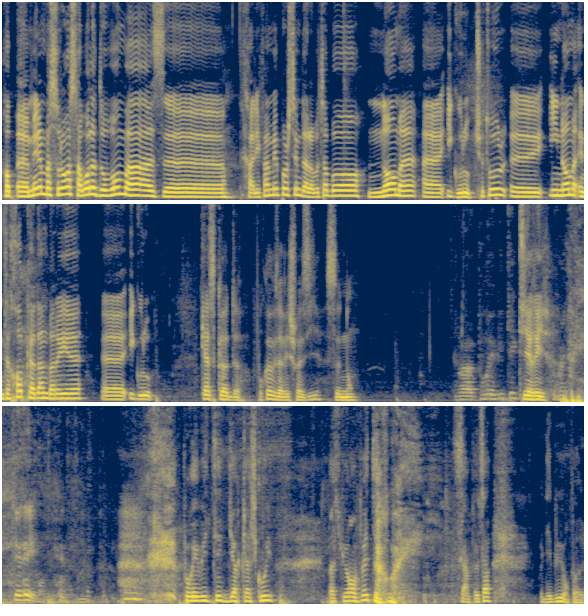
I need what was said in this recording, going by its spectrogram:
خب میریم به سراغ سوال دوم و از خلیفه می‌پرسیم در رابطه با نام این گروپ. چطور این نام انتخاب کردن برای این گروپ؟ Cascode, pourquoi vous avez choisi ce nom? Pour éviter Thierry. pour éviter de dire casse-couille. Parce qu'en fait, c'est un peu ça. Au début, on, peut-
